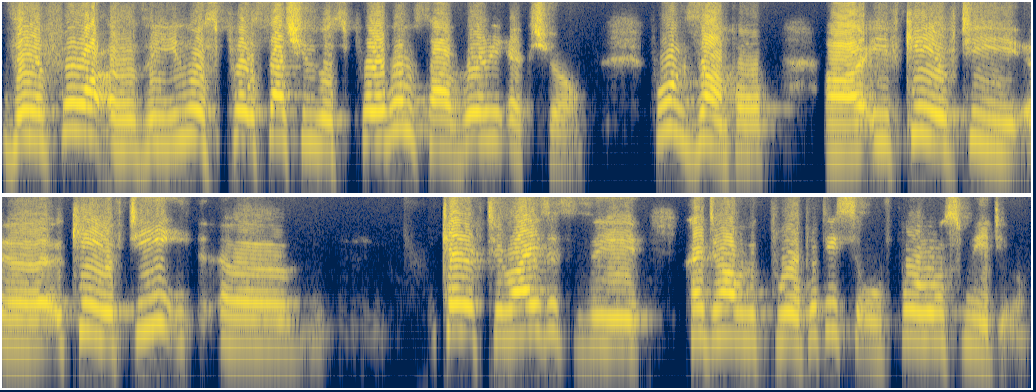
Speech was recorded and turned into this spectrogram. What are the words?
Therefore, uh, the inverse such inverse problems are very actual. For example, uh, if K of T, uh, K of T uh, characterizes the hydraulic properties of porous medium.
